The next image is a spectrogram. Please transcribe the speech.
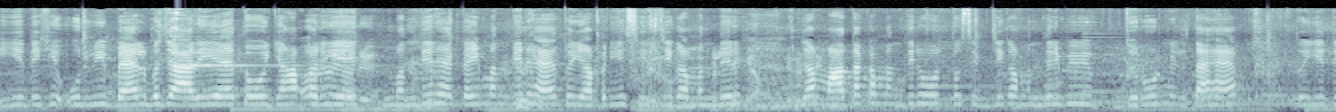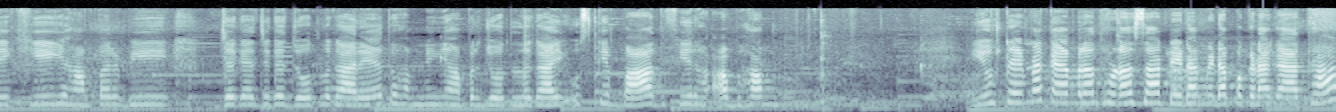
ये देखिए उर्वी बैल बजा रही है तो यहाँ पर ये मंदिर है कई मंदिर है तो यहाँ पर ये शिव जी का मंदिर जब माता का मंदिर हो तो शिव जी का मंदिर भी ज़रूर मिलता है। तो ये देखिए यहाँ पर भी जगह जगह जोत लगा रहे हैं तो हमने यहाँ पर जोत लगाई। उसके बाद फिर अब हम ये उस टाइम ना कैमरा थोड़ा सा टेढ़ा मेढ़ा पकड़ा गया था।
